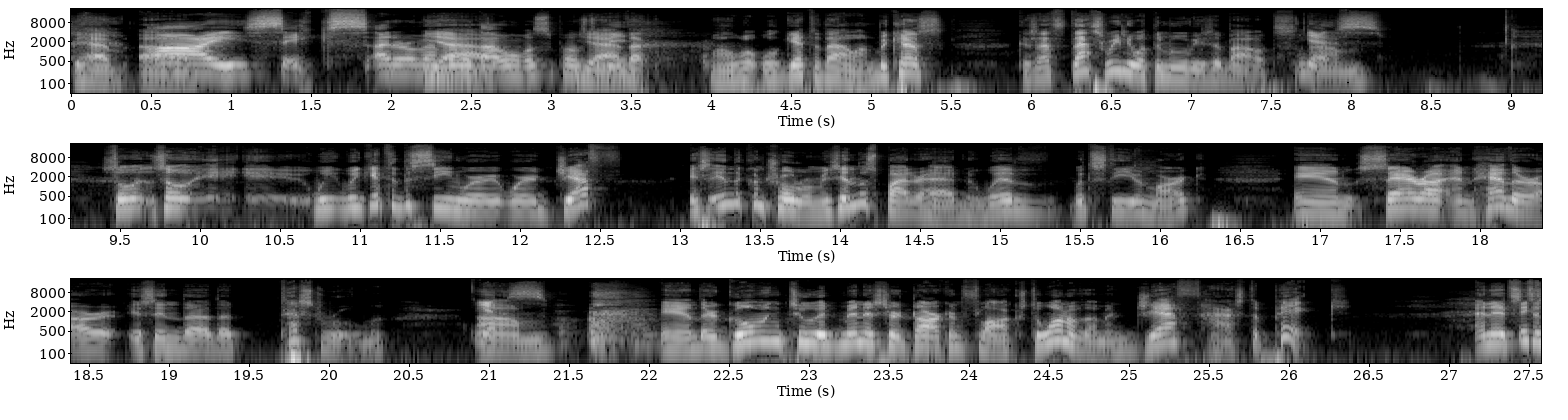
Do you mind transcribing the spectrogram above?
They have uh, I six. I don't remember yeah, what that one was supposed yeah. to be. That well, we'll we'll get to that one because because that's that's really what the movie is about. Um, yes. So so i- i- we we get to the scene where where Jeff is in the control room. He's in the Spiderhead with with Steve and Mark, and Sarah and Heather are is in the the test room. yes. Um, and they're going to administer Darkenfloxx to one of them, and Jeff has to pick. And it's to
